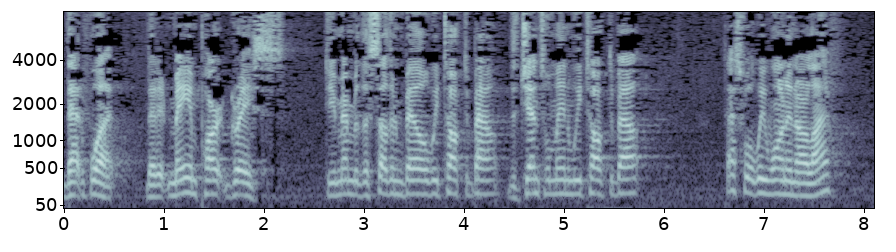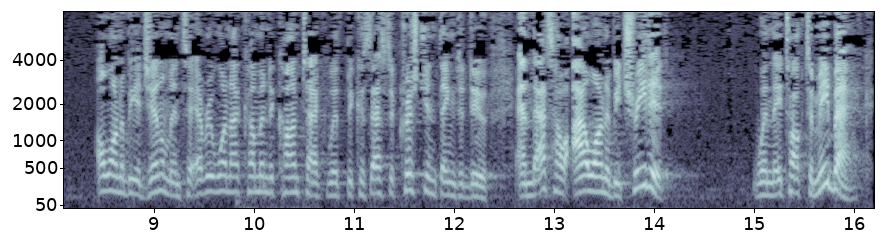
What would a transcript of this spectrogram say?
That what? That it may impart grace. Do you remember the Southern Belle we talked about? The gentleman we talked about? That's what we want in our life. I want to be a gentleman to everyone I come into contact with because that's the Christian thing to do. And that's how I want to be treated. when they talk to me back.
